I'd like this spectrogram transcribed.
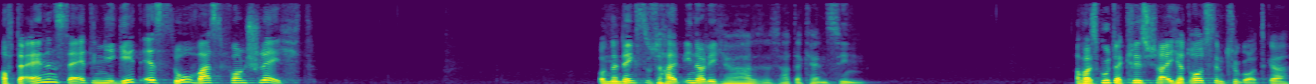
Auf der einen Seite, mir geht es sowas von schlecht. Und dann denkst du so halb innerlich, ja, das hat ja keinen Sinn. Aber als guter Christ schreie ich ja trotzdem zu Gott, gell?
